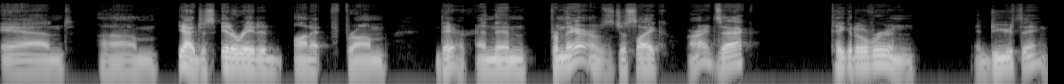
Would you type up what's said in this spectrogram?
and um, yeah i just iterated on it from there. And then from there i was just like all right zach take it over and and do your thing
